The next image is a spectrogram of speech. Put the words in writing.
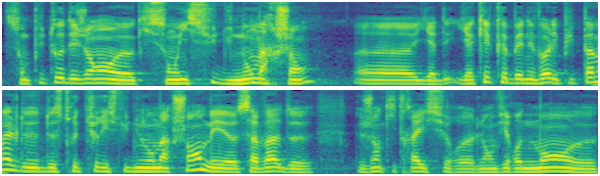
sont plutôt des gens qui sont issus du non-marchand, il y, a quelques bénévoles et puis pas mal de, structures issues du non-marchand, mais ça va de, de, gens qui travaillent sur l'environnement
